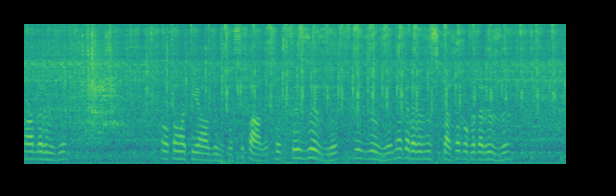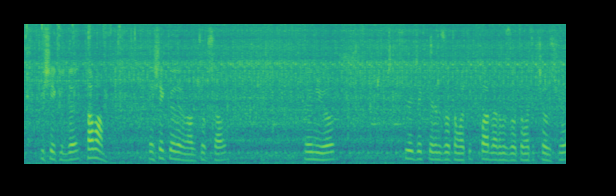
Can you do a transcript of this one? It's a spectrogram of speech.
Farlarımızı otomatiğe aldığımızda sık abi. Çok hızlı hızlı, hızlı hızlı. Ne kadar hızlı sıkarsak o kadar hızlı bir şekilde. Tamam. Teşekkür ederim abi çok sağ ol. Dönüyor. Sileceklerimiz otomatik, farlarımız da otomatik çalışıyor.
